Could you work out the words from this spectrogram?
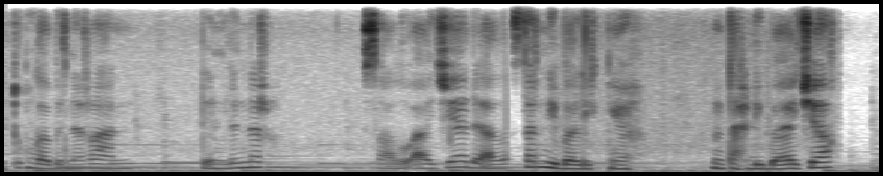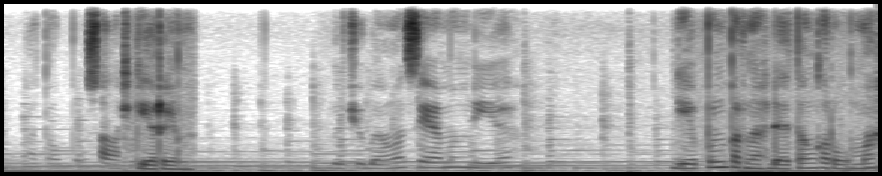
itu enggak beneran. Dan bener, selalu aja ada alasan di baliknya. Entah dibajak, ataupun salah kirim. Lucu banget sih emang dia. Dia pun pernah datang ke rumah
